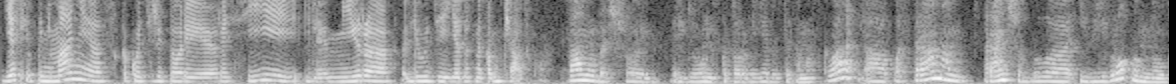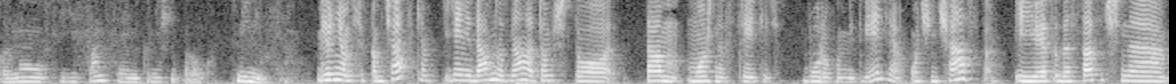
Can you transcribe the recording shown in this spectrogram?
есть ли понимание, с какой территории России или мира люди едут на Камчатку? Самый большой регион, из которого едут, это Москва. А по странам раньше было из Европы много, но в связи с санкциями, конечно, поток сменился. Вернемся к Камчатке. Я недавно узнала о том, что там можно встретить бурого медведя очень часто, и это достаточно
